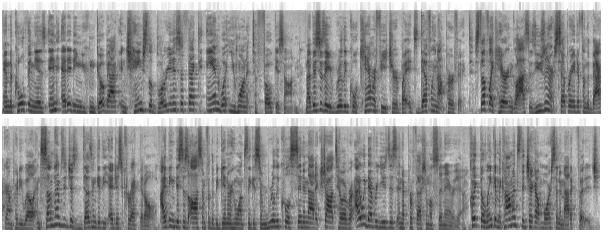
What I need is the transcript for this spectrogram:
And the cool thing is in editing, you can go back and change the blurriness effect and what you want it to focus on. Now this is a really cool camera feature, but it's definitely not perfect. Stuff like hair and glasses usually aren't separated from the background pretty well, and sometimes it just doesn't get the edges correct at all. I think this is awesome for the beginner who wants to get some really cool cinematic shots. However, I would never use this in a professional scenario. Click the link in the comments to check out more cinematic footage.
